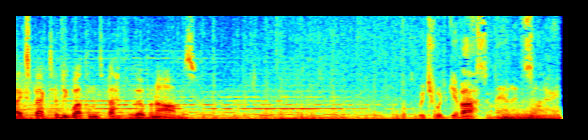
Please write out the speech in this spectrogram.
I expect he'll be welcomed back with open arms. Which would give us a man inside.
